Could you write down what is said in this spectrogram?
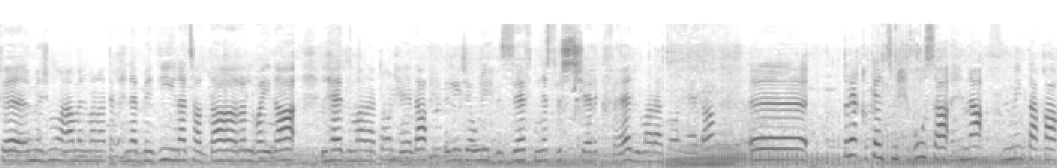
في مجموعة من المناطق هنا بمدينة الدار البيضاء لهذا الماراثون هذا اللي جاو ليه بزاف الناس باش تشارك في هذا الماراثون هذا. آه الطريق كانت محبوسة هنا في المنطقة.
